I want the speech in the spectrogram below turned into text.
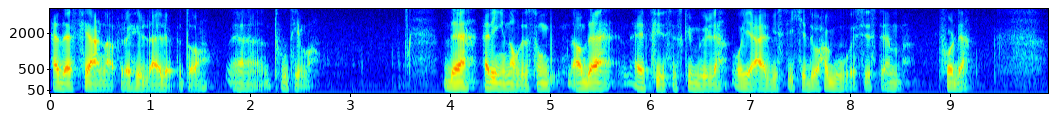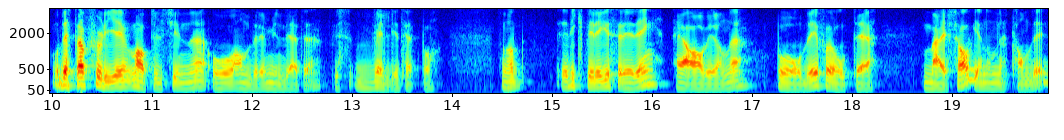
er det fjerna fra hylla i løpet av eh, to timer. det er som ja, Det er fysisk umulig å gjøre hvis ikke du har gode system for det. Og dette følger Mattilsynet og andre myndigheter veldig tett på. Sånn at riktig registrering er avgjørende både i forhold til mersalg gjennom netthandel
